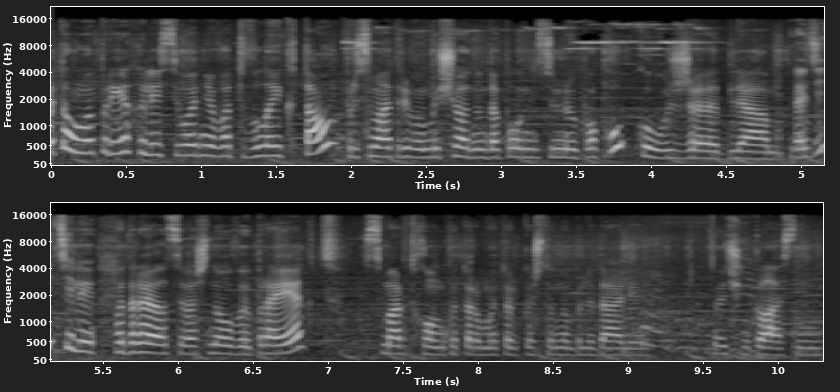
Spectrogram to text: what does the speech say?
Поэтому мы приехали сегодня вот в Лейктаун, присматриваем еще одну дополнительную покупку уже для родителей. Понравился ваш новый проект Smart Home, который мы только что наблюдали. Очень классный.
